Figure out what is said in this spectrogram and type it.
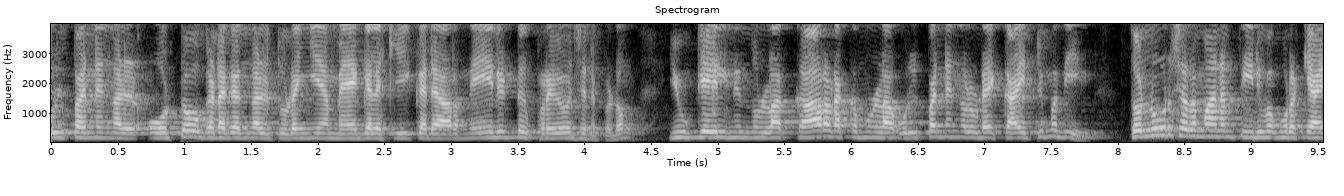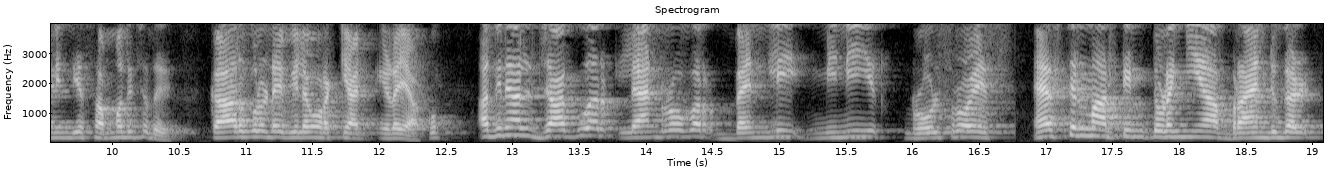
ഉൽപ്പന്നങ്ങൾ ഓട്ടോ ഘടകങ്ങൾ തുടങ്ങിയ മേഖലയ്ക്ക് ഈ കരാർ നേരിട്ട് പ്രയോജനപ്പെടും. യു കെയിൽ നിന്നുള്ള കാർ അടക്കമുള്ള ഉൽപ്പന്നങ്ങളുടെ കയറ്റുമതിയിൽ തൊണ്ണൂറ് ശതമാനം തീരുവ കുറയ്ക്കാൻ ഇന്ത്യ സമ്മതിച്ചത് കാറുകളുടെ വില കുറയ്ക്കാൻ ഇടയാക്കും. അതിനാൽ Jaguar Land Rover Bentley Mini Rolls Royce Aston Martin തുടങ്ങിയ ബ്രാൻഡുകൾ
